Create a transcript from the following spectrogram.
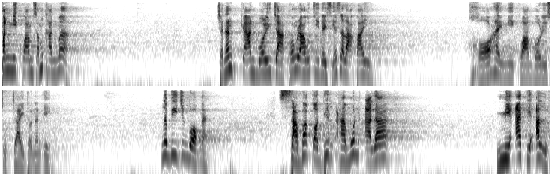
มันมีความสำคัญมาก ฉะนั้นการบริจาคของเราที่ได้เสียสละไป ขอให้มีความบริสุทธิ์ใจเท่านั้นเอง นบีจึงบอกไงซาบะกอดิรฮามุนอาลามีอัติอัลฟ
